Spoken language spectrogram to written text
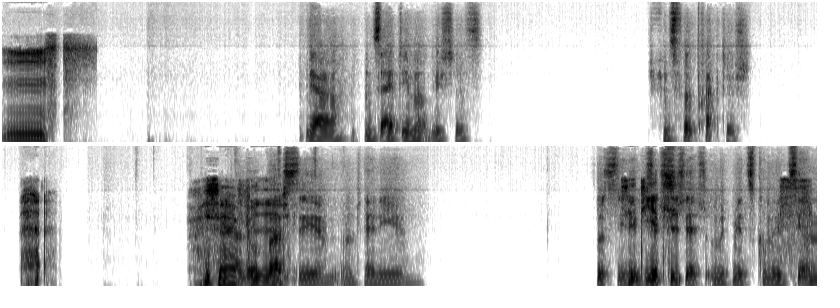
Mm, ja. Und seitdem habe ich das. Ich finde es voll praktisch. sehr Hallo wild. Basti und Henny. Lustig, Sind den die jetzt- um mit mir zu kommunizieren,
